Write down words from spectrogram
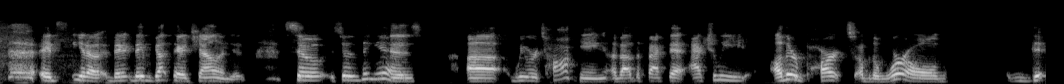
it's you know they they've got their challenges. So so the thing is, uh, we were talking about the fact that actually other parts of the world. Th-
